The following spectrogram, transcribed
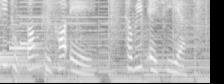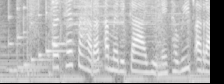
ที่ถูกต้องคือข้อ A ทวีปเอเชีย ประเทศสหรัฐอเมริกาอยู่ในทวีปอะไร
